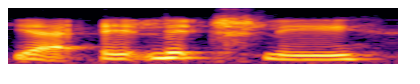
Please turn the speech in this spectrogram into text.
yeah, it literally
